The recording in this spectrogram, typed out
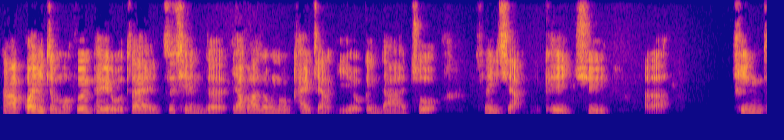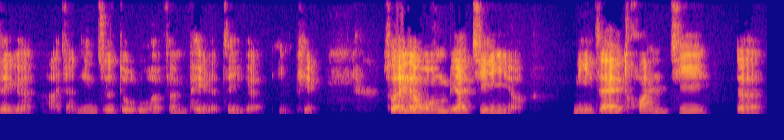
那关于怎么分配，我在之前的幺八东东开讲也有跟大家做分享，你可以去呃。听这个啊，奖金制度如何分配的这个影片，所以呢，我们比较建议哦，你在团绩的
